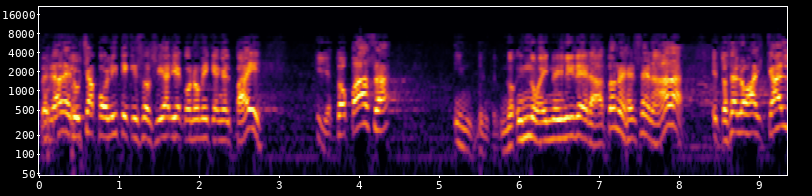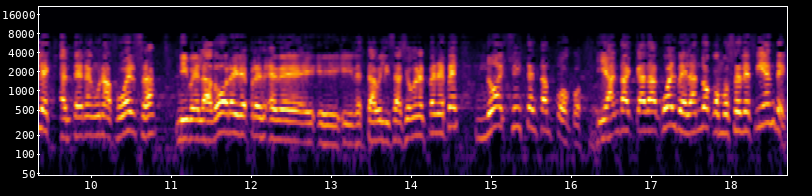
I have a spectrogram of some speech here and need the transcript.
¿verdad?, de lucha política y social y económica en el país. Y esto pasa y no, y no hay no hay liderato, no ejerce nada. Entonces los alcaldes que antes eran una fuerza niveladora y de, pre- eh, de- y- y de estabilización en el PNP no existen tampoco. Y anda cada cual velando cómo se defiende.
